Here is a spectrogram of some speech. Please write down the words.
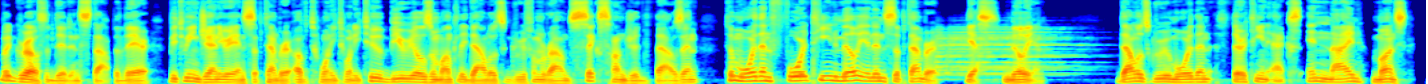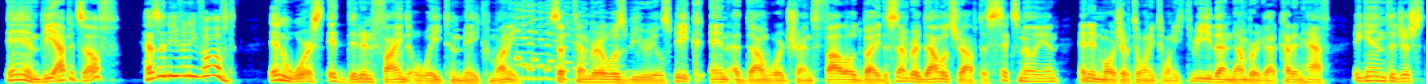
But growth didn't stop there. Between January and September of 2022, BeReal's monthly downloads grew from around 600,000 to more than 14 million in September. Yes, million. Downloads grew more than 13x in nine months, and the app itself hasn't even evolved. And worse, it didn't find a way to make money. September was BeReal's peak, and a downward trend followed. By December, downloads dropped to 6 million, and in March of 2023, that number got cut in half again to just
